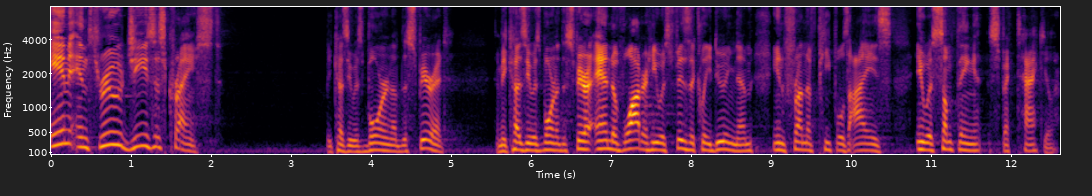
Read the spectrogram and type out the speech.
in and through Jesus Christ because he was born of the Spirit. And because he was born of the Spirit and of water, he was physically doing them in front of people's eyes. It was something spectacular.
